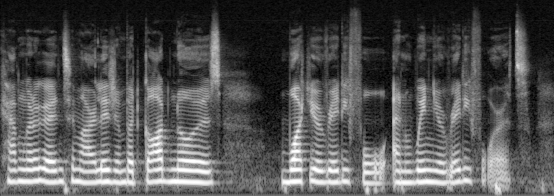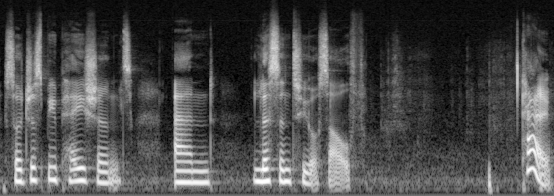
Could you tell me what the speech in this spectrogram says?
okay, I'm going to go into my religion, but God knows what you're ready for and when you're ready for it. So just be patient and listen to yourself. Okay.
